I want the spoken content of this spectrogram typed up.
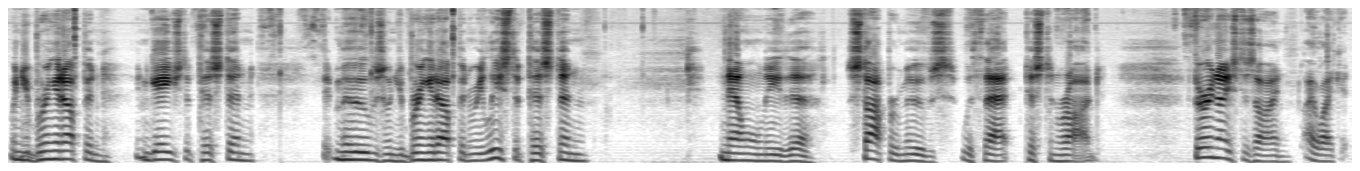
When you bring it up and engage the piston, it moves. When you bring it up and release the piston, now only the stopper moves with that piston rod. Very nice design. I like it.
